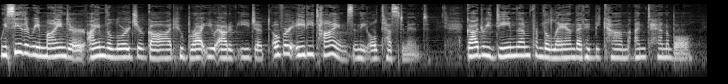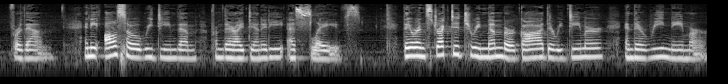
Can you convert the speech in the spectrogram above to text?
We see the reminder, I am the Lord your God who brought you out of Egypt, over 80 times in the Old Testament. God redeemed them from the land that had become untenable for them. And he also redeemed them from their identity as slaves. They were instructed to remember God, their Redeemer, and their Renamer.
